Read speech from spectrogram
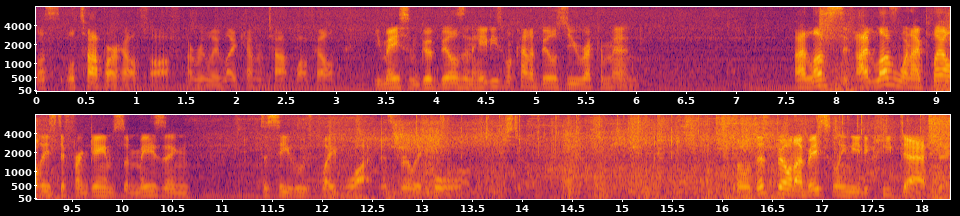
Let's we'll top our health off. I really like having top off health. You made some good builds in Hades. What kind of builds do you recommend? I love I love when I play all these different games. It's amazing to see who's played what. It's really cool. So with this build, I basically need to keep dashing.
